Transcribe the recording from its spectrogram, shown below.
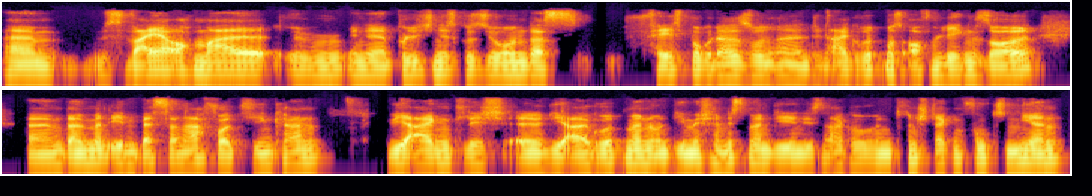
Ähm, es war ja auch mal ähm, in der politischen Diskussion, dass Facebook oder so äh, den Algorithmus offenlegen soll, damit man eben besser nachvollziehen kann, wie eigentlich äh, die Algorithmen und die Mechanismen, die in diesen Algorithmen drinstecken, funktionieren.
